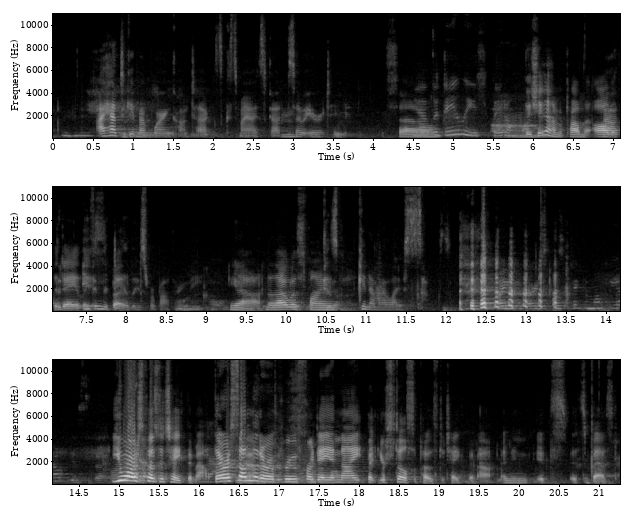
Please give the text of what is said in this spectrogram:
Yeah. I had to give up wearing contacts because my eyes got so irritated. So Yeah, the dailies, they don't she didn't have a problem at all Uh, with the, dailies. Even the but dailies were bothering me. yeah, no, that was fine. Because, you know, my life sucks. Are you, are you supposed to take the monthly out? Is that- You are supposed to take them out. There are some that are approved for day and night, but you're still supposed to take them out. I mean, it's it's best.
